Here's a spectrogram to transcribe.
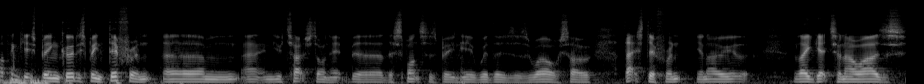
I think it's been good. It's been different, um, and you touched on it. Uh, the sponsors been here with us as well, so that's different. You know, they get to know us.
